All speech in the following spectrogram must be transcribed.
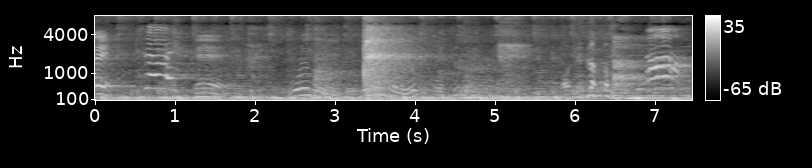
에이. 네. 네. 오른손이 오른손이 이렇게 더 들고. 어, 들렸다.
